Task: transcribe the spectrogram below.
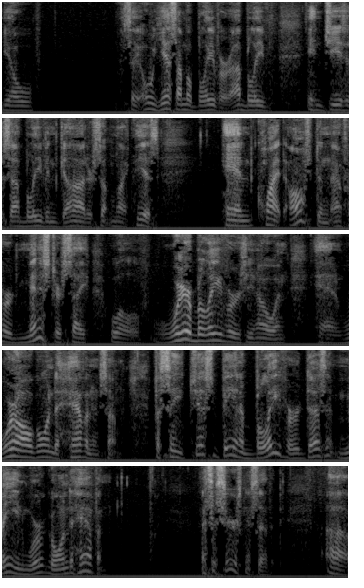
you know say, "Oh yes, I'm a believer. I believe in Jesus. I believe in God," or something like this. And quite often, I've heard ministers say, "Well, we're believers, you know, and and we're all going to heaven and something." But see, just being a believer doesn't mean we're going to heaven. That's the seriousness of it. Uh,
